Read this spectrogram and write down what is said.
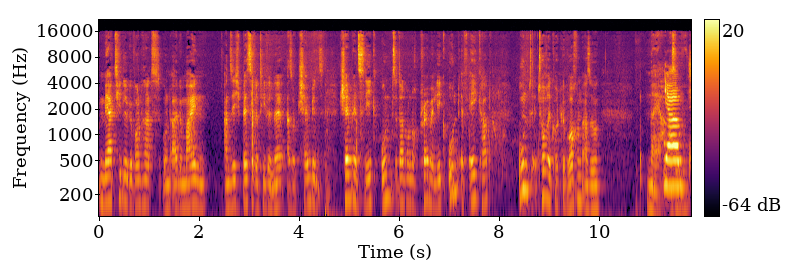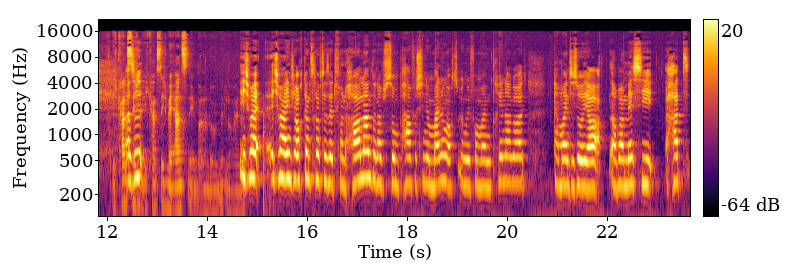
mehr Titel gewonnen hat und allgemein an sich bessere Titel, ne? Also Champions, Champions League und dann auch noch Premier League und FA Cup und Torrekord gebrochen. Also, naja, ja, also ich kann es also, nicht, nicht mehr ernst nehmen, Ballon d'Or mittlerweile. Ich war, ich war eigentlich auch ganz klar auf der Seite von Haaland. Dann habe ich so ein paar verschiedene Meinungen auch irgendwie von meinem Trainer gehört. Er meinte so, ja, aber Messi hat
